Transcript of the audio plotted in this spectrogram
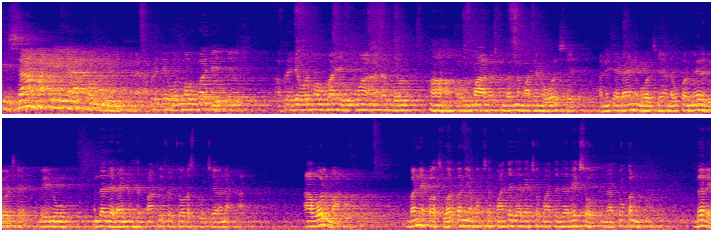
એ શા માટે અહીંયા રાખવામાં આવી આપણે જે હોલમાં ઊભા છીએ એ આપણે જે હોલમાં ઊભા છીએ ઉમા આદર હોલ હા હા. ઉમા લગ્ન માટેનો હોલ છે અને નીચે ડાઇનિંગ હોલ છે અને ઉપર મેરેજ હોલ છે. બેનું અંદાજે ડાયમેન્શન પાંત્રીસો ચોરસ ફૂટ છે અને આ- આ હોલમાં બંને પક્ષ વર્તનીય પક્ષે પાંચ હજાર એકસો પાંચ હજાર એકસોના ટોકન દરે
